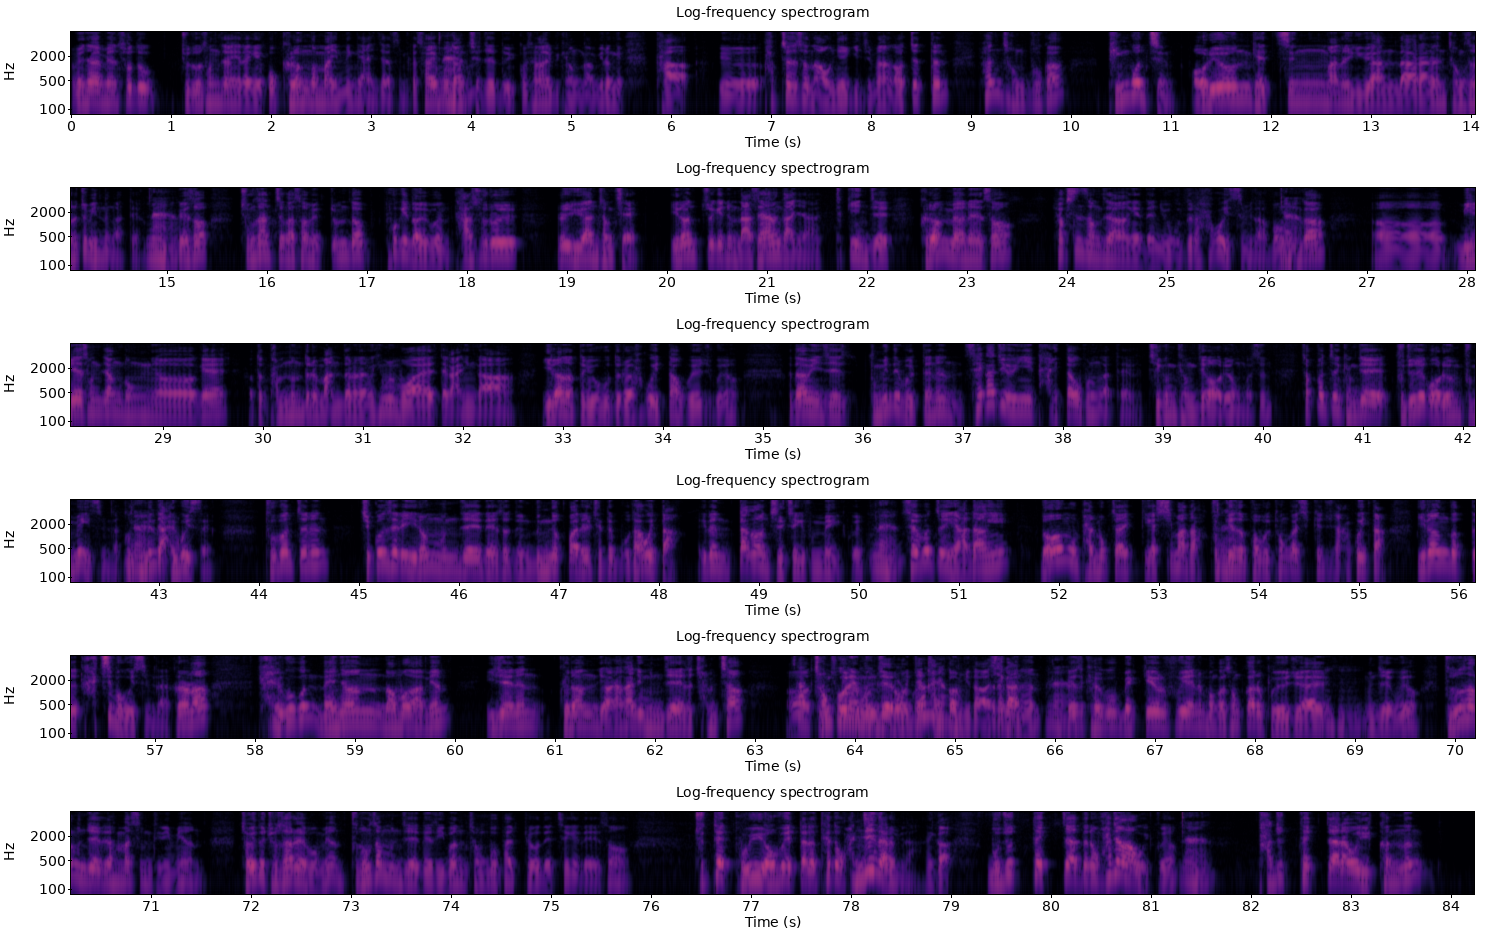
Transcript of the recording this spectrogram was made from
왜냐하면 소득 주도 성장이라는 게 꼭 그런 것만 있는 게 아니지 않습니까? 사회보장 네. 체제도 있고 생활비 경감 이런 게다 그, 합쳐져서 나온 얘기지만 어쨌든 현 정부가 빈곤층, 어려운 계층만을 위한다라는 정서는 좀 있는 것 같아요. 네. 그래서 중산층과 서민 좀 더 폭이 넓은 다수를 위한 정책 이런 쪽에 좀 나서야 하는 거 아니야. 특히 이제 그런 면에서 혁신 성장에 대한 요구들을 하고 있습니다. 뭔가 네. 어, 미래 성장 동력의 어떤 담론들을 만들어내고 힘을 모아야 할 때가 아닌가 이런 어떤 요구들을 하고 있다고 보여지고요. 그 다음에 이제 국민들이 볼 때는 세 가지 요인이 다 있다고 보는 것 같아요. 지금 경제가 어려운 것은 첫 번째는 경제 구조적 어려움이 분명히 있습니다. 그건 네. 국민들이 알고 있어요. 두 번째는 집권 세력 이런 문제에 대해서 능력 발휘를 제대로 못 하고 있다. 이런 따가운 질책이 분명히 있고요. 네. 세 번째는 야당이 너무 발목 잡기가 심하다. 국회에서 네. 법을 통과시켜주지 않고 있다. 이런 것들 같이 보고 있습니다. 그러나 결국은 내년 넘어가면 이제는 그런 여러 가지 문제에서 점차 어, 정권의 문제로 이제 갈 겁니다. 그럼요. 시간은. 네. 그래서 결국 몇 개월 후에는 뭔가 성과를 보여줘야 할 으흠. 문제고요. 부동산 문제에 대해서 한 말씀 드리면 저희도 조사를 해보면 부동산 문제에 대해서 이번 정부 발표 대책에 대해서 주택 보유 여부에 따라 태도가 완전히 다릅니다. 그러니까 무주택자들은 환영하고 있고요. 네. 다주택자라고 일컫는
